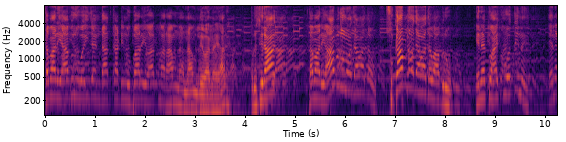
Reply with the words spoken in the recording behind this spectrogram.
તમારી આબરૂ વહી જાય ને દાંત કાઢીને ઊભા રહી, વાતમાં રામના નામ લેવાના યાર. પૃથ્વીરાજ, તમારી આબરૂ નો જવા દઉં. શું કામ નો જવા દઉં આબરૂ? એને તો આંખું હતી ને એને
